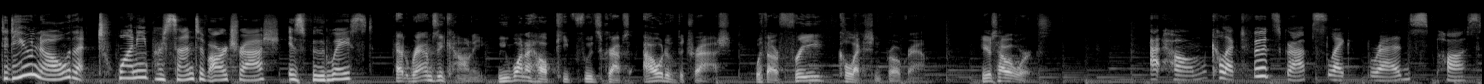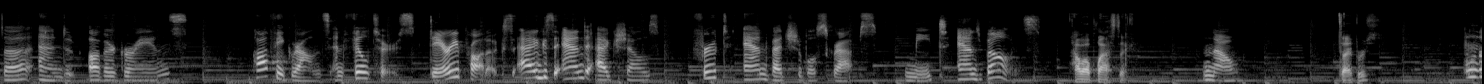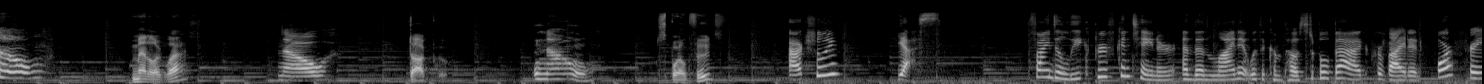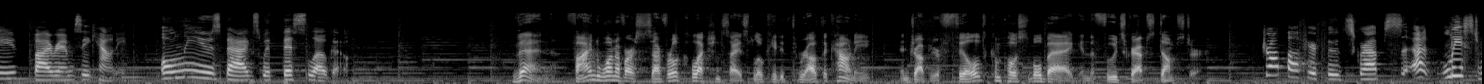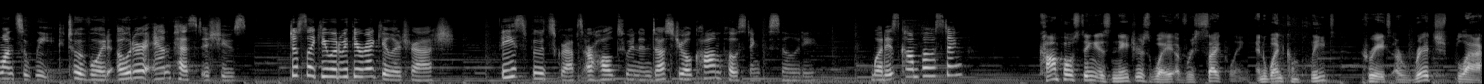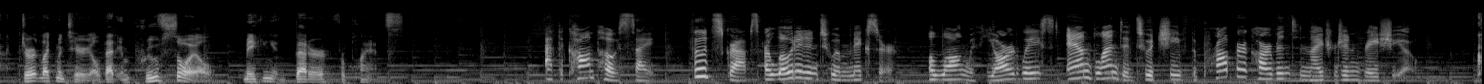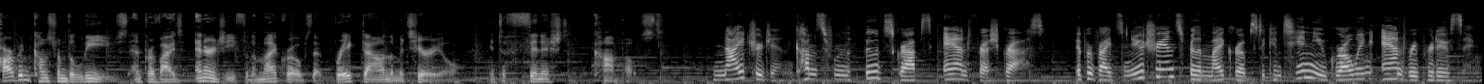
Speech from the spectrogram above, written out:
Did you know that 20% of our trash is food waste? At Ramsey County, we want to help keep food scraps out of the trash with our free collection program. Here's how it works. At home, collect food scraps like breads, pasta, and other grains, coffee grounds and filters, dairy products, eggs and eggshells, fruit and vegetable scraps, meat and bones. How about plastic? No. Diapers? No. Metal or glass? No. Dog poop? No. Spoiled foods? Actually, yes. Find a leak-proof container and then line it with a compostable bag Provided for free by Ramsey County. Only use bags with this logo. Then, find one of our several collection sites located throughout the county and drop your filled compostable bag in the food scraps dumpster. Drop off your food scraps at least once a week to avoid odor and pest issues, just like you would with your regular trash. These food scraps are hauled to an industrial composting facility. What is composting? Composting is nature's way of recycling and when complete, creates a rich, black, dirt-like material that improves soil, making it better for plants. At the compost site, food scraps are loaded into a mixer, along with yard waste and blended to achieve the proper carbon to nitrogen ratio. Carbon comes from the leaves and provides energy for the microbes that break down the material into finished compost. Nitrogen comes from the food scraps and fresh grass. It provides nutrients for the microbes to continue growing and reproducing.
